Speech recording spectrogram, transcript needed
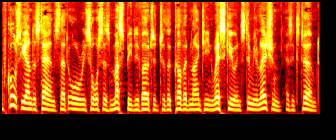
Of course, he understands that all resources must be devoted to the COVID-19 rescue and stimulation, as it's termed.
